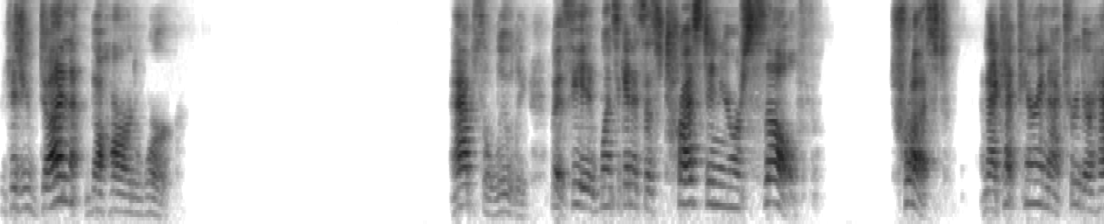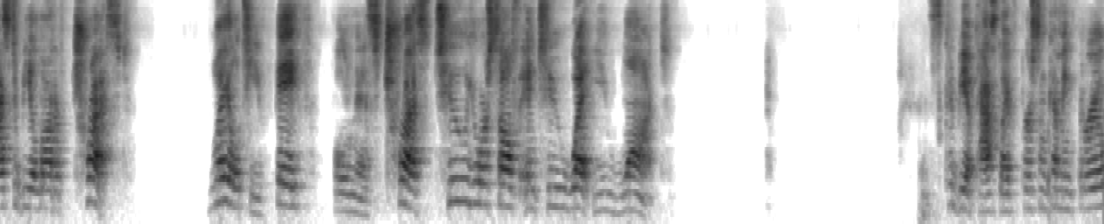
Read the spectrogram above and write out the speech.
Because you've done the hard work. Absolutely. But see, once again, it says trust in yourself. Trust. And I kept hearing that true. There has to be a lot of trust, loyalty, faithfulness, trust to yourself and to what you want. This could be a past life person coming through,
